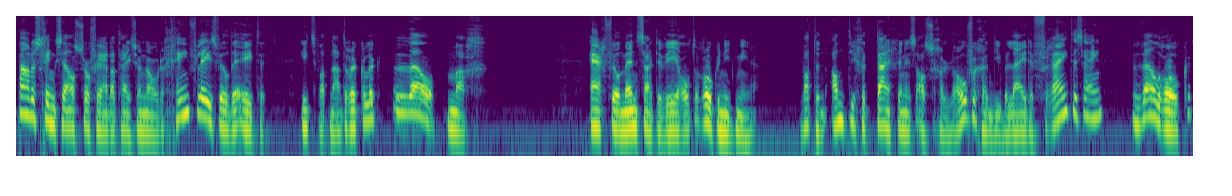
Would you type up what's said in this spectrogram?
Paulus ging zelfs zo ver dat hij zo nodig geen vlees wilde eten, iets wat nadrukkelijk wel mag. Erg veel mensen uit de wereld roken niet meer. Wat een anti-getuigenis als gelovigen die beleiden vrij te zijn, wel roken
